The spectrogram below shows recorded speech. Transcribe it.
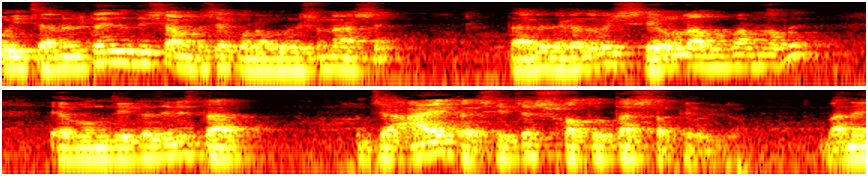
ওই চ্যানেলটাই যদি সে আমাদের সাথে কোলাবোরেশনে আসে, তাহলে দেখা যাবে সেও লাভবান হবে এবং যেটা জিনিস তার যে আয়টা, সেটা সততার সাথে হইল। মানে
